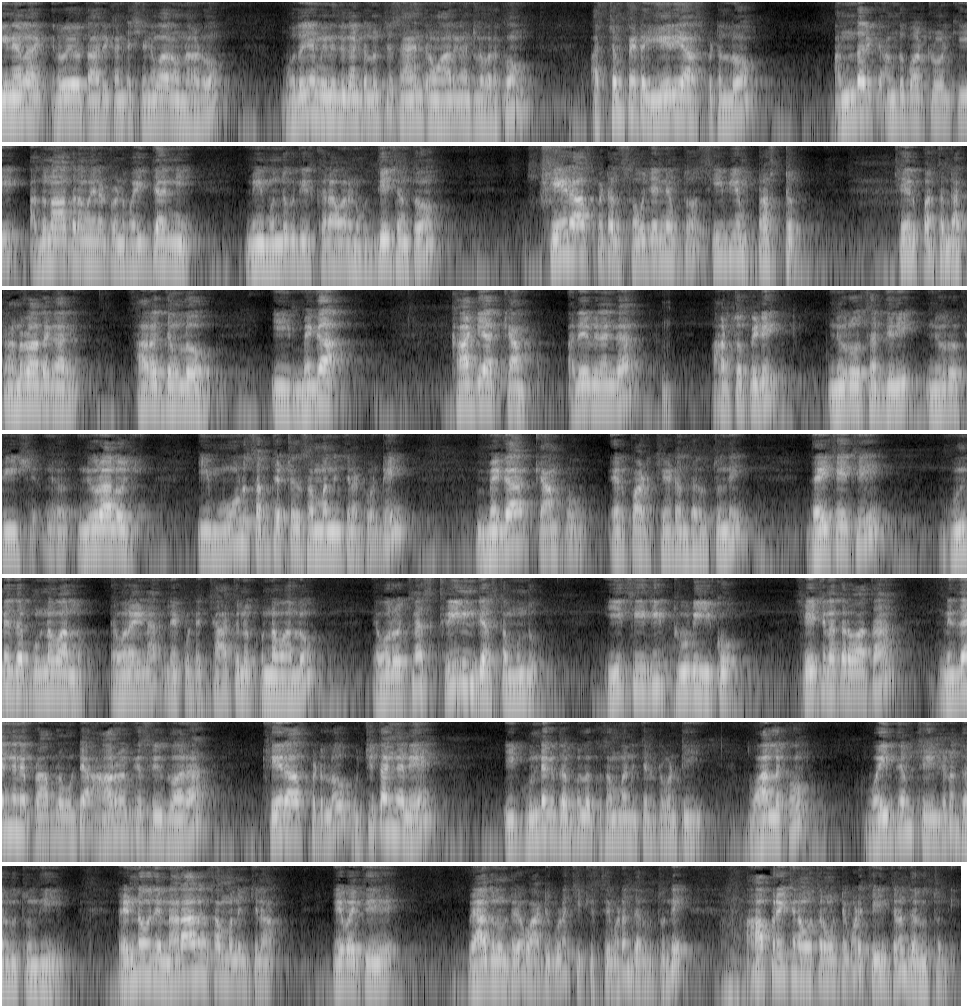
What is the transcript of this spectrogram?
ఈ నెల ఇరవయో తారీఖు అంటే శనివారం నాడు ఉదయం ఎనిమిది గంటల నుంచి సాయంత్రం ఆరు గంటల వరకు అచ్చంపేట ఏరియా హాస్పిటల్లో అందరికీ అందుబాటులోకి అధునాతనమైనటువంటి వైద్యాన్ని మీ ముందుకు తీసుకురావాలనే ఉద్దేశంతో కేర్ హాస్పిటల్ సౌజన్యంతో CBM trust chairperson doctor Anuradha గారి సారథ్యంలో ఈ మెగా కార్డియాక్ క్యాంప్. అదేవిధంగా ఆర్థోపెడిక్ న్యూరో సర్జరీ న్యూరోఫీష్ న్యూరాలజీ ఈ మూడు సబ్జెక్టులకు సంబంధించినటువంటి మెగా క్యాంపు ఏర్పాటు చేయడం జరుగుతుంది. దయచేసి గుండె దబ్బు ఉన్నవాళ్ళు ఎవరైనా లేకుంటే ఛాతి నొప్పి ఉన్నవాళ్ళు ఎవరు వచ్చినా స్క్రీనింగ్ చేస్తాం ముందు. ఈసీజీ టూడీ ఈకో చేసిన తర్వాత నిజంగానే ప్రాబ్లం ఉంటే ఆరోగ్యశ్రీ ద్వారా కేర్ హాస్పిటల్లో ఉచితంగానే ఈ గుండె దబ్బులకు సంబంధించినటువంటి వాళ్ళకు వైద్యం చేయించడం జరుగుతుంది. రెండవది నరాలకు సంబంధించిన ఏవైతే వ్యాధులు ఉంటాయో వాటికి కూడా చికిత్స ఇవ్వడం జరుగుతుంది. ఆపరేషన్ అవసరం ఉంటే కూడా చేయించడం జరుగుతుంది.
